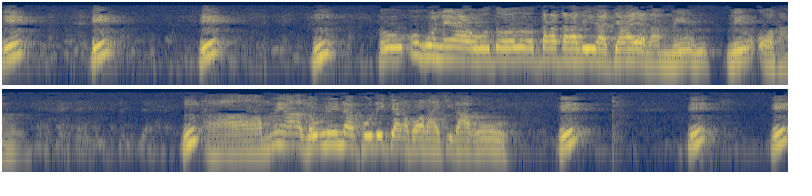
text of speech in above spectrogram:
ဟင် ဟင်ဟင်ဟင်ဟိုဥက္ကုနေဟိုတော့တာတာလေးကကြားရလားမင်းမင်းអော်တာကိုဟင်အာမင်းအလုံးလေးနဲ့ခိုးလေးကြသွားတာရှိတာကိုဟင်ဟင်ဟင်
